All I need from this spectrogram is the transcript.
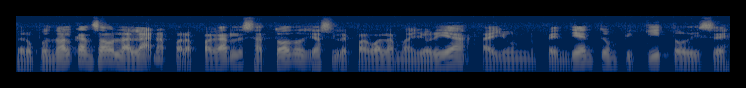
pero pues no ha alcanzado la lana para pagarles a todos, ya se le pagó a la mayoría, hay un pendiente, un piquito, dice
